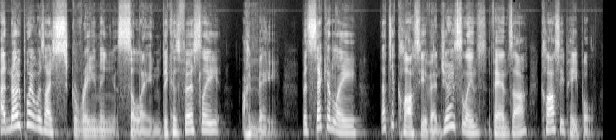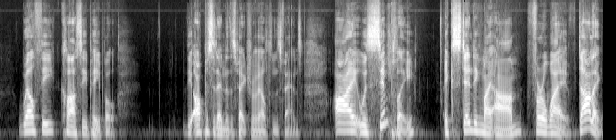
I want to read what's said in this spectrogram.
At no point was I screaming Celine because, firstly, I'm me. But secondly, that's a classy event. Do you know who Celine's fans are? Classy people. Wealthy, classy people. The opposite end of the spectrum of Elton's fans. I was simply extending my arm for a wave. Darling,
